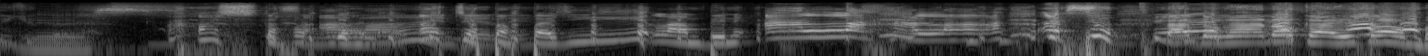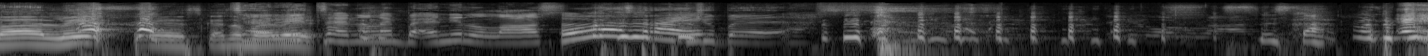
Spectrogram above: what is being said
Yes. Astagfirullah. Aja. Bang Bayi lambene. Alah alah. Aduh. Tak dongano gak iso balik. Wes, gak iso balik. channelnya Mbak Eni lost. Los Rai. 17. Susah. eh,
